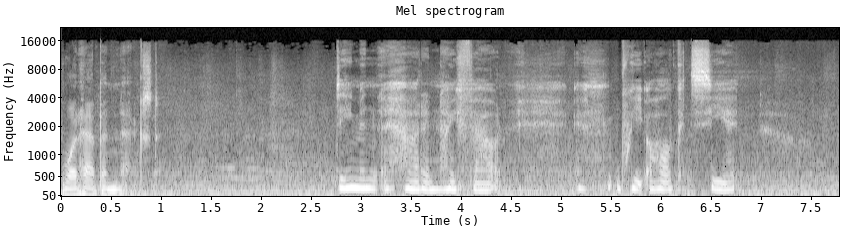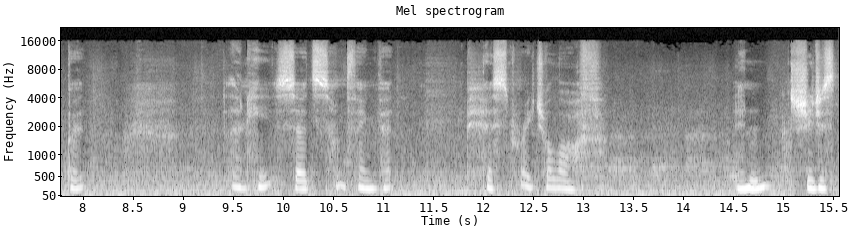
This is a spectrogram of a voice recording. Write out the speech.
What happened next? Damon had a knife out, and we all could see it. But then he said something that pissed Rachel off. And she just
